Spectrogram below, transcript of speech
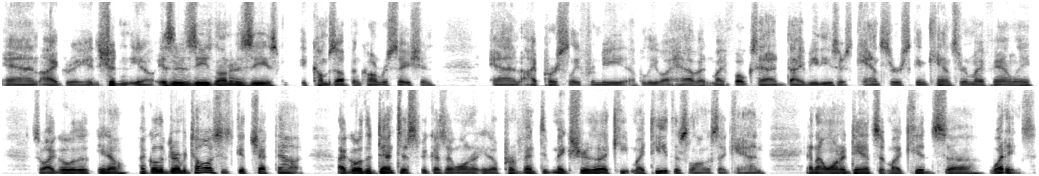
And I agree. It shouldn't, you know, is it a disease, not a disease? It comes up in conversation. And I personally, for me, I believe I have it. My folks had diabetes. There's cancer, skin cancer in my family. So I go to, the, you know, I go to the dermatologist, get checked out. I go to the dentist because I want to, you know, prevent it, make sure that I keep my teeth as long as I can. And I want to dance at my kids' uh, weddings.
